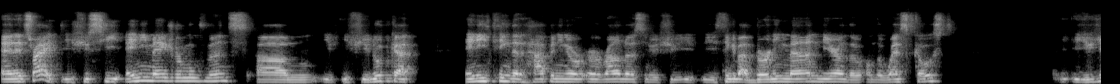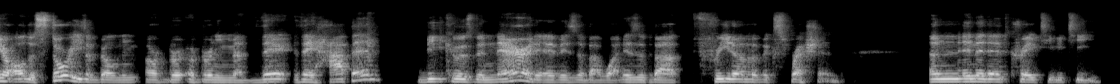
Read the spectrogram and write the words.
And it's right. If you see any major movements, um, if, if you look at anything that's happening around us. You know, if you, you think about Burning Man here on the on the West Coast, you hear all the stories of Burning of Burning Man. They they happen because the narrative is about what is about freedom of expression, unlimited creativity,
